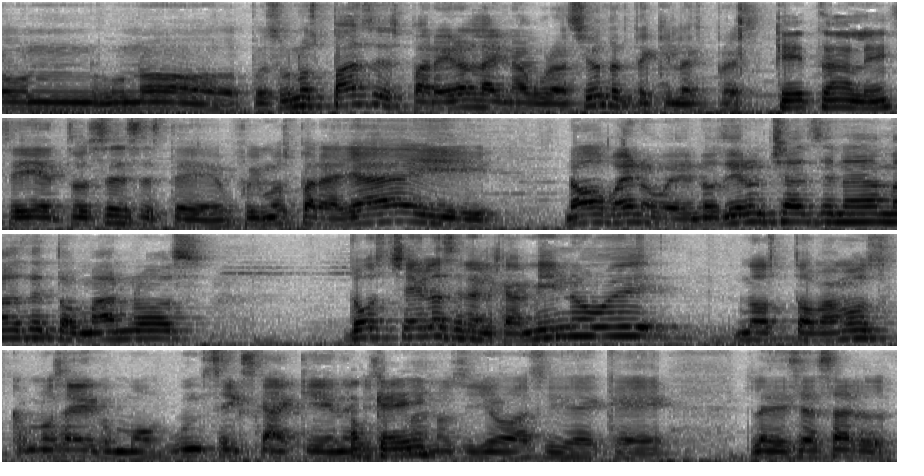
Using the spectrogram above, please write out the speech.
un- uno, pues unos pases para ir a la inauguración del Tequila Express. ¿Qué tal, eh? Sí, entonces este, fuimos para allá y. No, bueno, güey, nos dieron chance nada más de tomarnos dos chelas en el camino, güey. Nos tomamos, como sé, como un six aquí en Ok. mis hermanos y yo, así de que le decías al.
